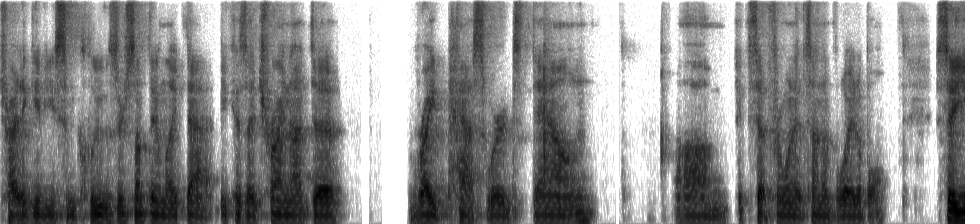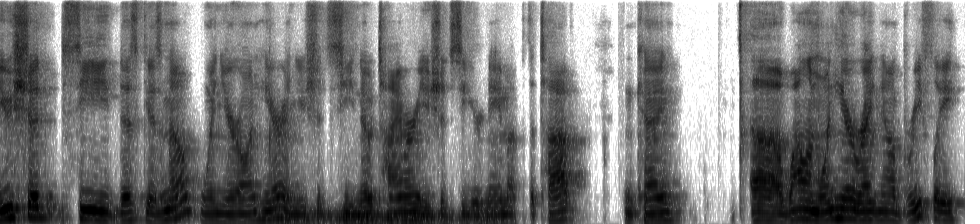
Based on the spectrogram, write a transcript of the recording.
try to give you some clues or something like that because I try not to write passwords down um, except for when it's unavoidable. So you should see this gizmo when you're on here and you should see no timer. You should see your name up at the top. Okay. Uh, while I'm on here right now, briefly,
